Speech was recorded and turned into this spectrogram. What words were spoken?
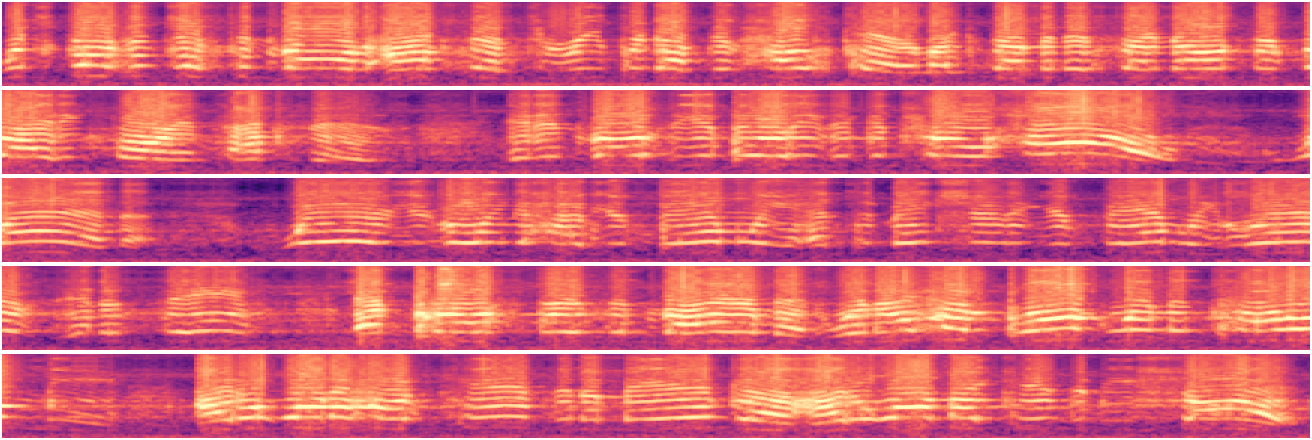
which doesn't just involve access to reproductive health care like feminists are known for fighting for in Texas. It involves the ability to control how, when, where you're going to have your family and to make sure that your family lives in a safe and prosperous environment. When I have black women telling me I don't want to have kids in America, I don't want my kids to be shot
